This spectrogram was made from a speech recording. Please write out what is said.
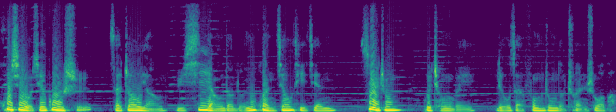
或许有些故事，在朝阳与夕阳的轮换交替间，最终。会成为留在风中的传说吧。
